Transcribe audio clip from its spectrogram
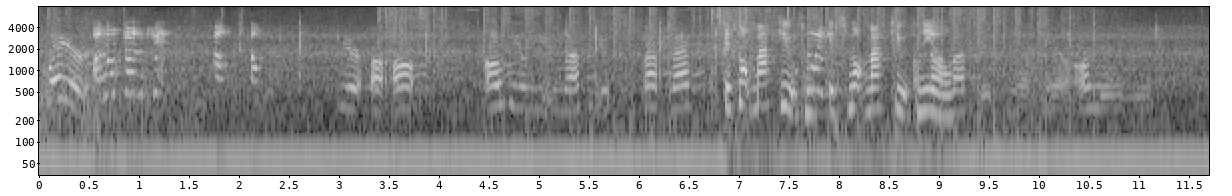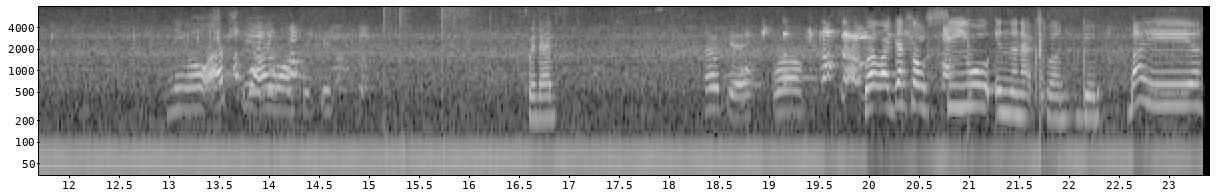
player. I'm not done, kid. Help, help. Here, uh, I'll, I'll heal you, Matthew. Matt, Matt, It's not Matthew. It's it's not Matthew. It's not Neil. Matthew. Neil, Neil, I'll heal you. Neil, actually, I want to get. We're dead. Okay, well. Well, I guess I'll see you all in the next one. Goodbye.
